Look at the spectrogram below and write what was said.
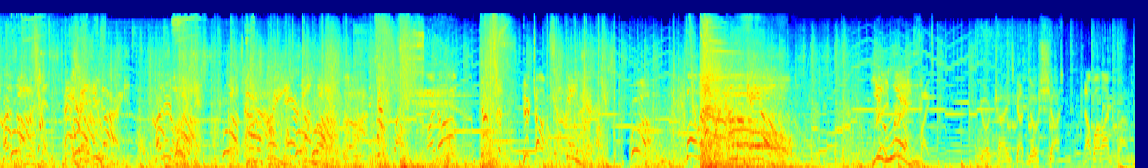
Crossover assist! Advancing guard! Crossover assist! Level 3 air combo! Final justice. Here comes. Danger! Fall Combo! Your kind's got no shot. Not while I'm around.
